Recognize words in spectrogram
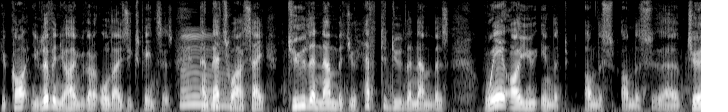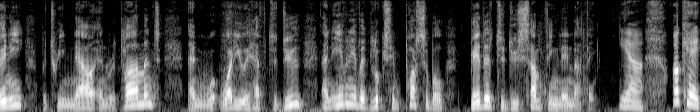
you can't. You live in your home. You've got all those expenses, and that's why I mm. say do the numbers. You have to do the numbers. Where are you in the on this on this uh, journey between now and retirement, and wh- what do you have to do? And even if it looks impossible, better to do something than nothing. Yeah. Okay.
